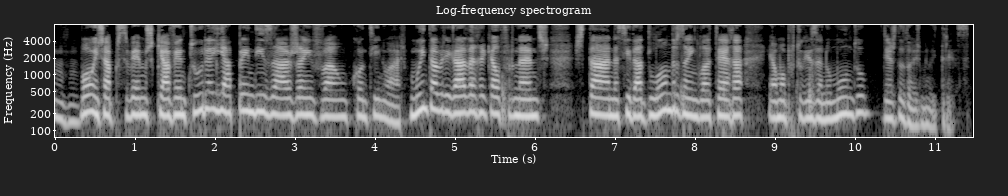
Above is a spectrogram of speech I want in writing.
Uhum. Bom, e já percebemos que a aventura e a aprendizagem vão continuar. Muito obrigada, Raquel Fernandes. Está na cidade de Londres, em Inglaterra. É uma portuguesa no mundo desde 2013.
